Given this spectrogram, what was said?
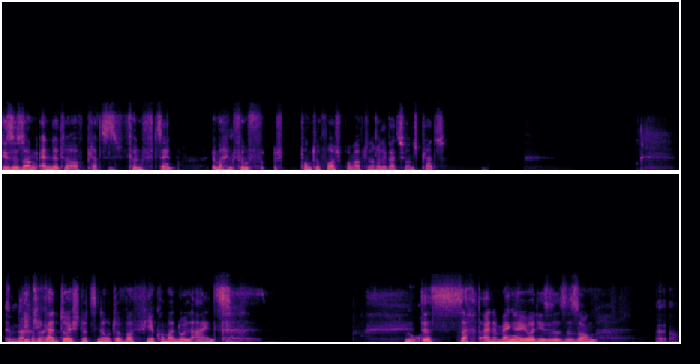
Die Saison endete auf Platz 15. Immerhin fünf Punkte Vorsprung auf den Relegationsplatz. Die. Kicker-Durchschnittsnote war 4,01. Jo. Das sagt eine Menge über diese Saison. Ja.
